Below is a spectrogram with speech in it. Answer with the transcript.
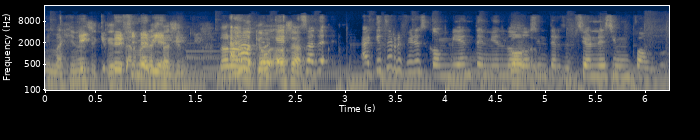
imagínense que esta bien. está haciendo. No, no, Ajá, no, que, porque, o sea, o sea de... ¿A qué te refieres con bien teniendo con... dos intercepciones y un fumble?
